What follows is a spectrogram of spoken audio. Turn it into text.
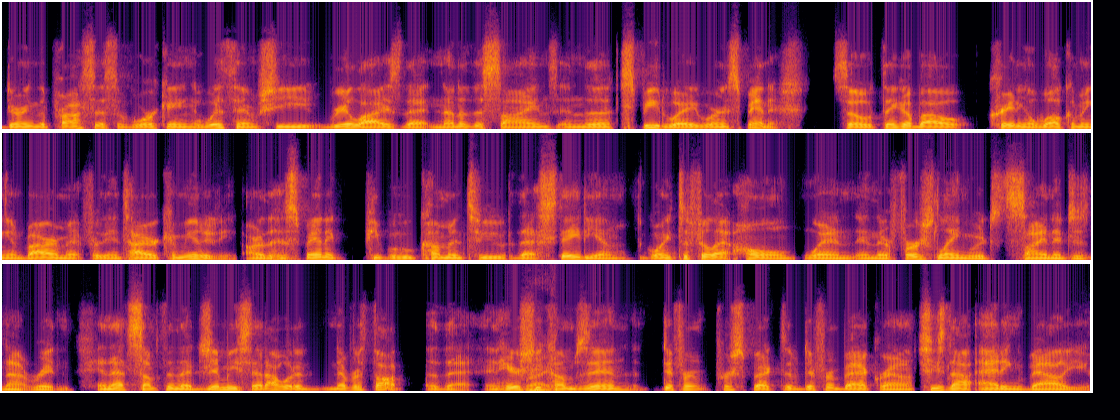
during the process of working with him, she realized that none of the signs in the speedway were in Spanish. So think about creating a welcoming environment for the entire community? Are the Hispanic people who come into that stadium going to feel at home when in their first language signage is not written? And that's something that Jimmy said, I would have never thought of that. And here she right. comes in, different perspective, different background. She's now adding value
